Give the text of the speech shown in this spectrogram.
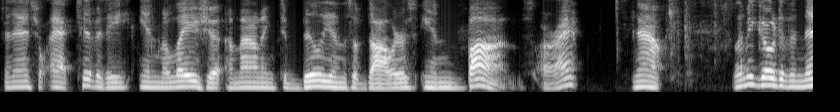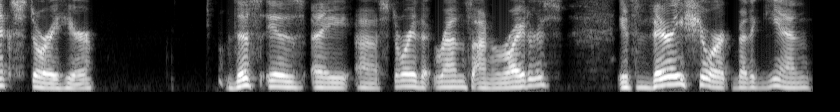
financial activity in Malaysia amounting to billions of dollars in bonds. All right. Now, let me go to the next story here. This is a uh, story that runs on Reuters. It's very short, but again,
